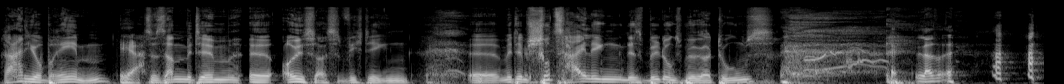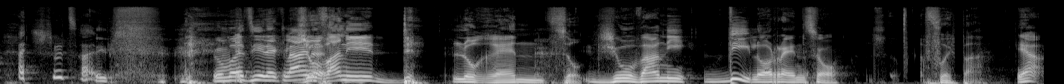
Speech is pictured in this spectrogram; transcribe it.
Radio Bremen, Ja. zusammen mit dem äh, äußerst wichtigen, äh, mit dem Schutzheiligen des Bildungsbürgertums, Lass, Schutzheilig. Du meinst hier der kleine Giovanni de Lorenzo. Giovanni Di Lorenzo. Furchtbar. Ja,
